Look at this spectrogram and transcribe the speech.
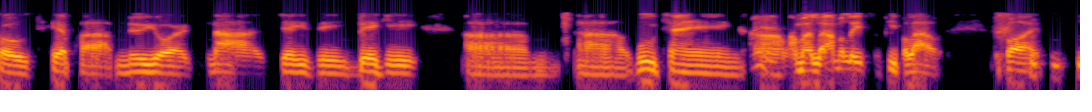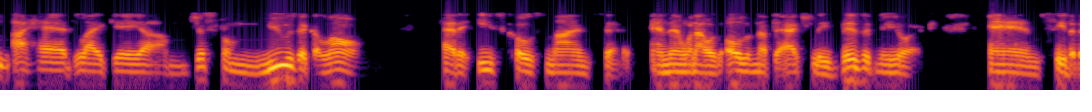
Coast hip hop, New York, Nas, Jay Z, Biggie, um, uh, Wu Tang. Um, I'm gonna I'm gonna leave some people out, but I had like a um, just from music alone had an East Coast mindset, and then when I was old enough to actually visit New York and see the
